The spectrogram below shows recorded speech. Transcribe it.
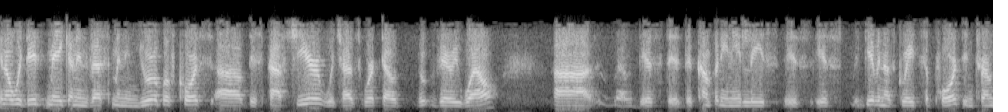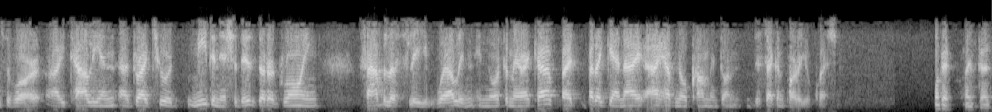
you know, we did make an investment in Europe, of course, uh, this past year, which has worked out very well. Uh, this, the, the company in Italy is, is, is giving us great support in terms of our uh, Italian uh, dry cured meat initiatives that are growing fabulously well in, in North America. But, but again, I, I have no comment on the second part of your question. Okay. Thanks, guys.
